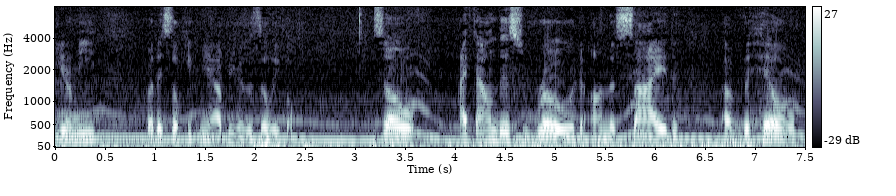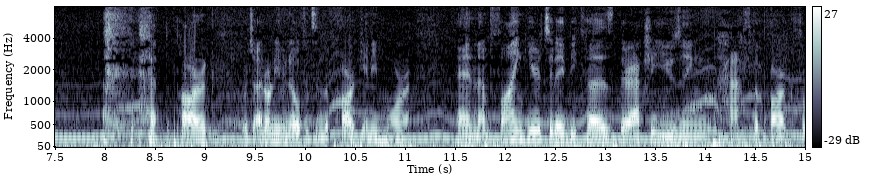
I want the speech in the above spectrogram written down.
hear me, but they still kick me out because it's illegal. So I found this road on the side of the hill at the park, which I don't even know if it's in the park anymore. And I'm flying here today because they're actually using half the park for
